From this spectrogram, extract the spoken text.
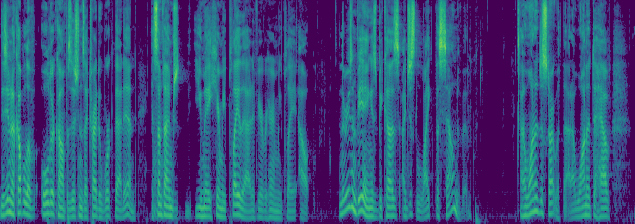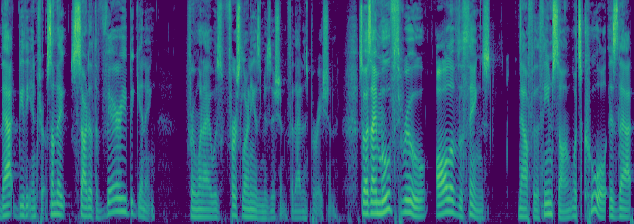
There's even a couple of older compositions I tried to work that in. And sometimes you may hear me play that if you're ever hearing me play out. And the reason being is because I just like the sound of it. I wanted to start with that. I wanted to have that be the intro, something started at the very beginning for when I was first learning as a musician for that inspiration. So as I move through all of the things now for the theme song, what's cool is that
